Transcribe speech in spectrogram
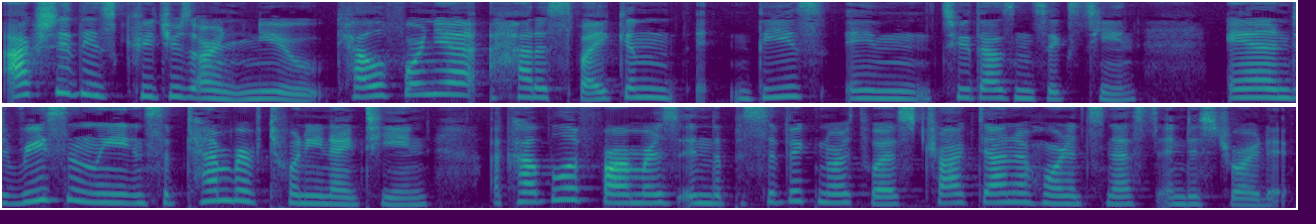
Actually, these creatures aren't new. California had a spike in these in 2016, and recently, in September of 2019, a couple of farmers in the Pacific Northwest tracked down a hornet's nest and destroyed it.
